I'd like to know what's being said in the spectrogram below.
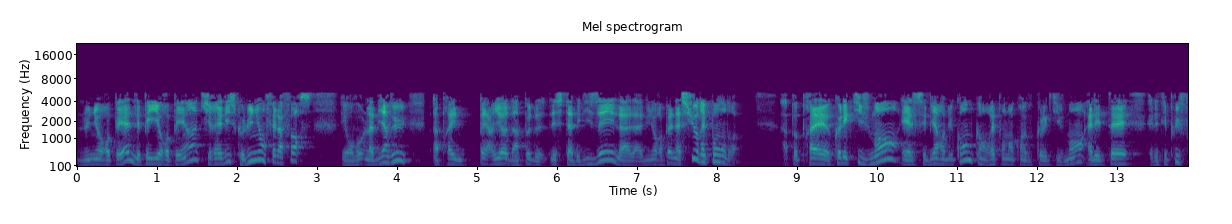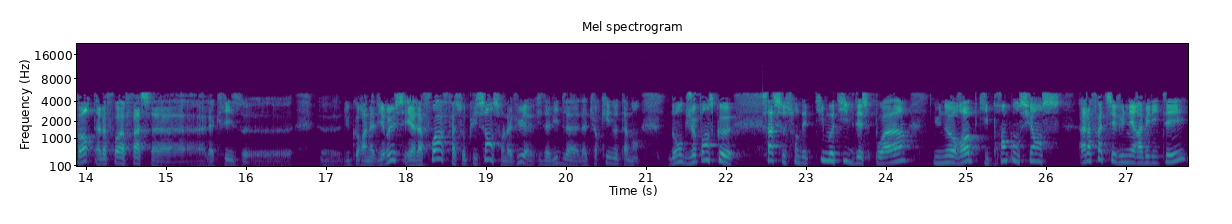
l'Union européenne, les pays européens, qui réalisent que l'Union fait la force. Et on l'a bien vu, après une période un peu déstabilisée, l'Union européenne a su répondre à peu près collectivement, et elle s'est bien rendue compte qu'en répondant collectivement, elle était, plus forte à la fois face à la crise euh, euh, du coronavirus et à la fois face aux puissances, on l'a vu vis-à-vis de la, la, Turquie notamment. Donc je pense que ça, ce sont des petits motifs d'espoir, une Europe qui prend conscience à la fois de ses vulnérabilités,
